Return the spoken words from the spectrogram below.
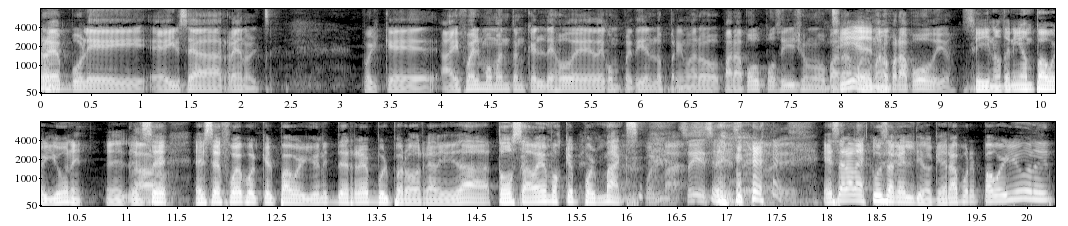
Red Bull y, e irse a Reynolds. Porque ahí fue el momento en que él dejó de, de competir en los primeros, para pole position o para, Sí, por no. para podio. Sí, no tenían power unit. Él, se, él se fue porque el power unit de Red Bull, pero en realidad todos sabemos que es por Max. Por más. Sí, sí, sí. Esa era la excusa que él dio, que era por el Power Unit,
